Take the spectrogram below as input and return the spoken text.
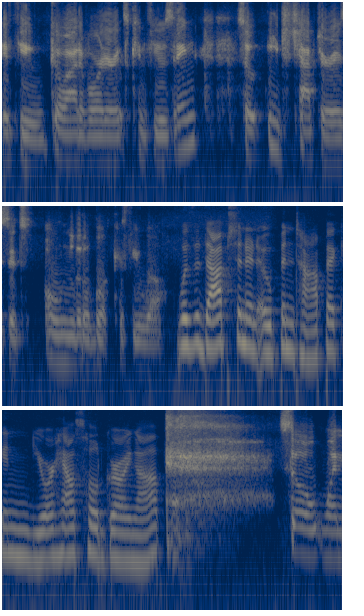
if you go out of order, it's confusing. So each chapter is its own little book, if you will. Was adoption an open topic in your household growing up? So when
